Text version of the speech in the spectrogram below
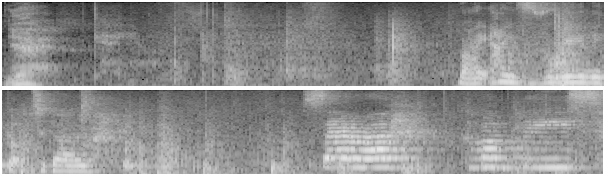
Yeah. Okay. Right, I've really got to go. Sarah, come on, please.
